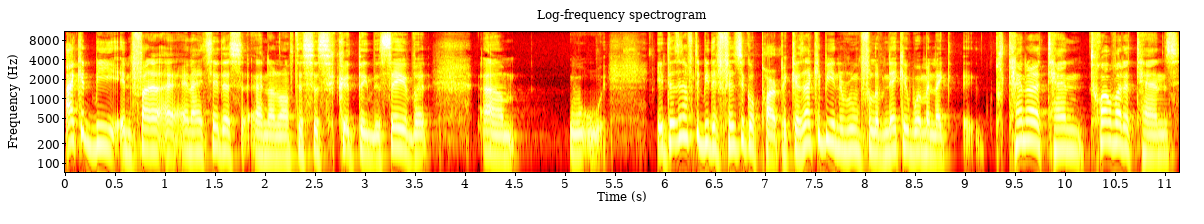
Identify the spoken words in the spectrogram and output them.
I could be in front, and I say this, I don't know if this is a good thing to say, but um, w- it doesn't have to be the physical part because I could be in a room full of naked women, like 10 out of 10, 12 out of 10s,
